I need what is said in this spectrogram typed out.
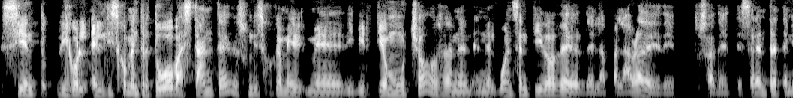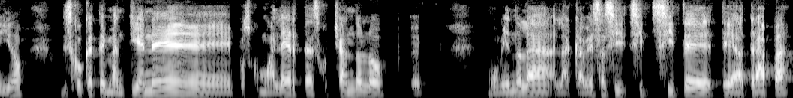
siento, digo, el disco me entretuvo bastante, es un disco que me, divirtió mucho, o sea, en, el buen sentido de, la palabra, de, o sea, de, ser entretenido, un disco que te mantiene, pues, como alerta, escuchándolo, eh, moviendo la, cabeza, sí, sí, te, atrapa.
